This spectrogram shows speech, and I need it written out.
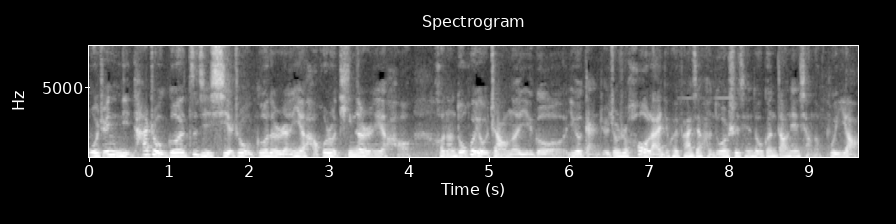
我觉得你他这首歌自己写这首歌的人也好，或者听的人也好，可能都会有这样的一个一个感觉，就是后来你会发现很多事情都跟当年想的不一样，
